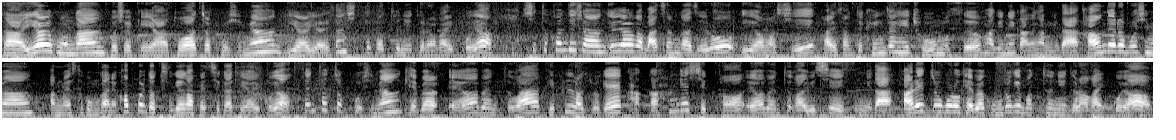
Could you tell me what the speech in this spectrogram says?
자, 2열 공간 보실게요. 도어 쪽 보시면 2열 열선 시트 버튼이 들어가 있고요. 시트 컨디션 1열과 마찬가지로 이어머시 과일 상태 굉장히 좋은 모습 확인이 가능합니다. 가운데로 보시면 암레스트 공간에 컵홀더 두 개가 배치가 되어 있고요. 센터 쪽 보시면 개별 에어벤트와 비필러 쪽에 각각 한 개씩 더 에어벤트가 위치해 있습니다. 아래쪽으로 개별 공조기 버튼이 들어가 있고요.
